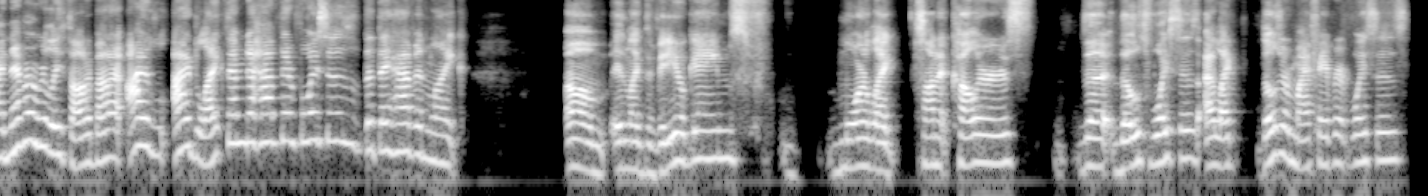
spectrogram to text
I never really thought about it. I I'd like them to have their voices that they have in like um in like the video games more like Sonic Colors, the those voices. I like those are my favorite voices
